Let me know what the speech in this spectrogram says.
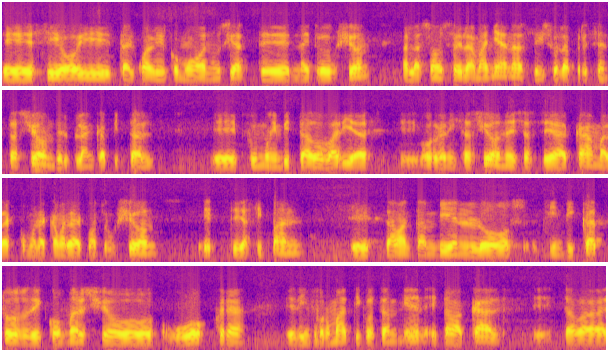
Eh, sí, hoy, tal cual como anunciaste en la introducción, a las 11 de la mañana se hizo la presentación del Plan Capital. Eh, fuimos invitados varias eh, organizaciones, ya sea cámaras como la Cámara de Construcción, este, ACIPAN, eh, estaban también los sindicatos de comercio UOCRA, de informáticos también, estaba CALF, estaba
